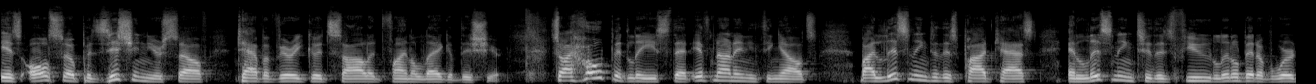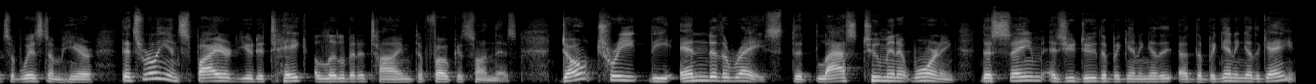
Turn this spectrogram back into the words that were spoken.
is also position yourself to have a very good, solid final leg of this year. So I hope at least that, if not anything else, by listening to this podcast and listening to this few little bit of words of wisdom here, that's really inspired you to take a little bit of time to focus on this. Don't treat the end of the race, the last two minute warning, the same as you do the beginning of the, uh, the beginning of the game.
